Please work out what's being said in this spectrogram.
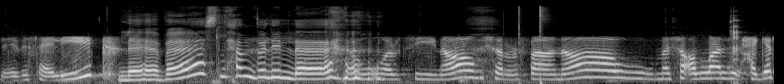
لابس عليك. لا بس الحمد لله. نورتينا ومشرفانا وما شاء الله الحاجات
